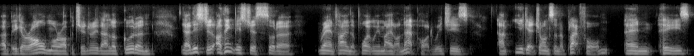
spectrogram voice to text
a bigger role, more opportunity, they look good. And yeah, this just I think this just sort of rammed home the point we made on that pod, which is um, you get Johnson a platform and he's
